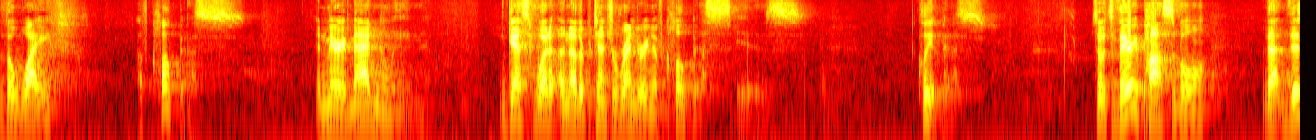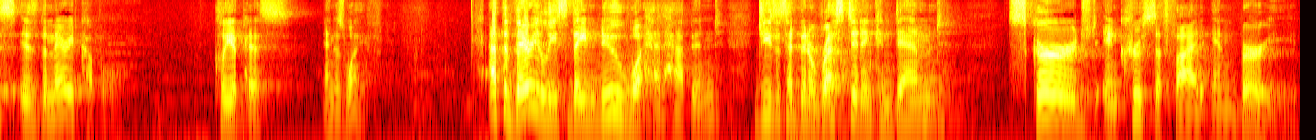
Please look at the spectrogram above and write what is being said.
the wife of Clopas, and Mary Magdalene. Guess what another potential rendering of Clopas is? Cleopas. So it's very possible that this is the married couple, Cleopas and his wife. At the very least, they knew what had happened. Jesus had been arrested and condemned, scourged and crucified and buried.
